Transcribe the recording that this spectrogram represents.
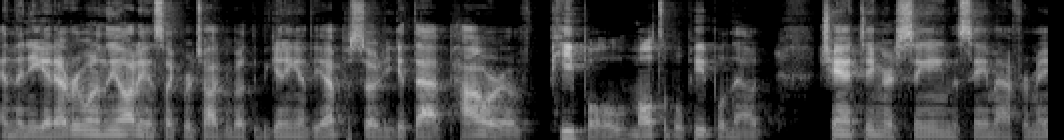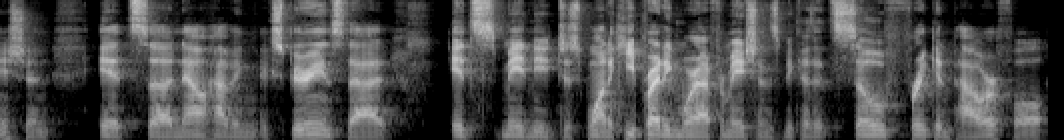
and then you get everyone in the audience like we are talking about the beginning of the episode you get that power of people multiple people now chanting or singing the same affirmation it's uh, now having experienced that it's made me just want to keep writing more affirmations because it's so freaking powerful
